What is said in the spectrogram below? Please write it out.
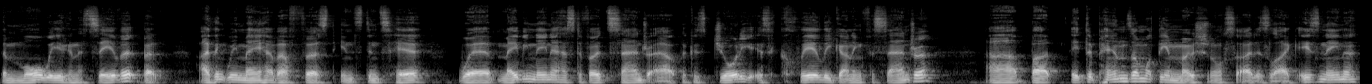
the more we are going to see of it. But I think we may have our first instance here where maybe Nina has to vote Sandra out because Geordie is clearly gunning for Sandra. Uh, but it depends on what the emotional side is like. Is Nina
